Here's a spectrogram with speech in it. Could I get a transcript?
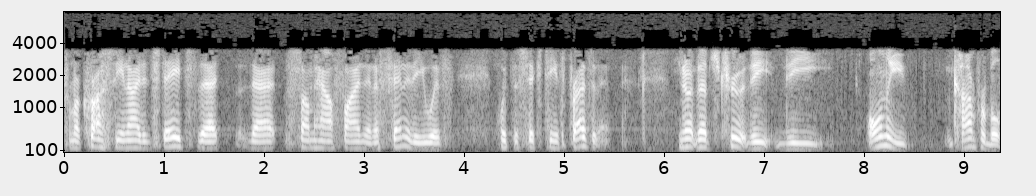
from across the United States that that somehow find an affinity with with the 16th president. You know, that's true. The the only comparable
